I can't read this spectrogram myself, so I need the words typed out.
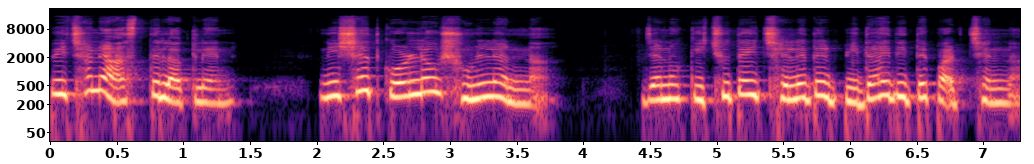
পিছনে আসতে লাগলেন। নিষেধ করলেও শুনলেন না, যেন কিছুতেই ছেলেদের বিদায় দিতে পারছেন না।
